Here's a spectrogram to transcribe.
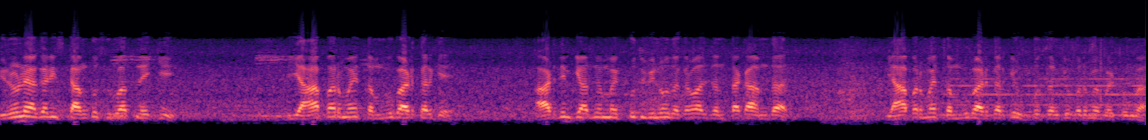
इन्होंने अगर इस काम को शुरुआत नहीं की यहाँ पर मैं तंबू गाड़ करके, आठ दिन के बाद में मैं खुद विनोद अग्रवाल जनता का आमदार, यहाँ पर मैं तंबू गाड़ करके उपोषण के ऊपर मैं बैठूँगा।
